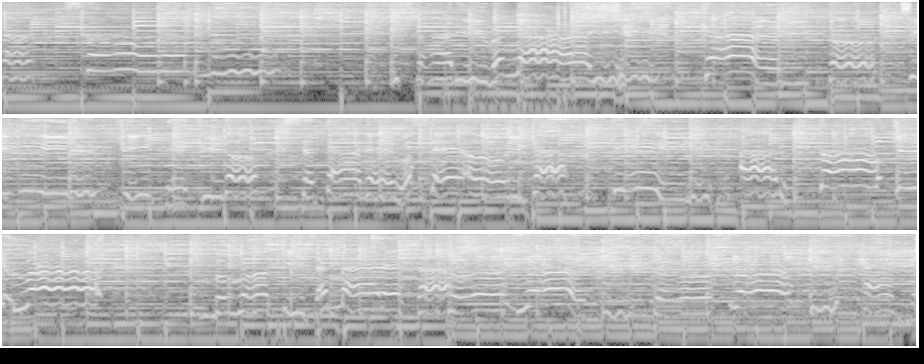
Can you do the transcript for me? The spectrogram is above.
た空に鎖はない光と散る悲劇の定めを背負いた刻まれた遠く遠く離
